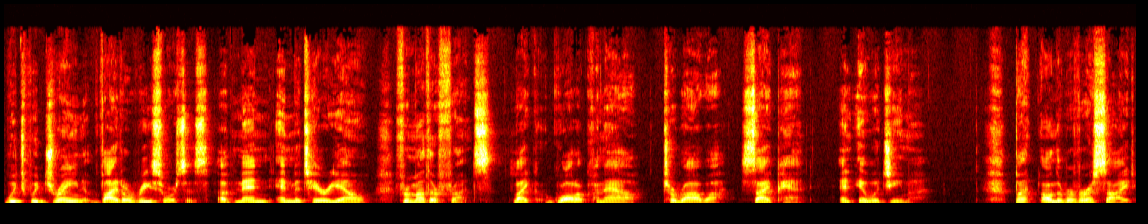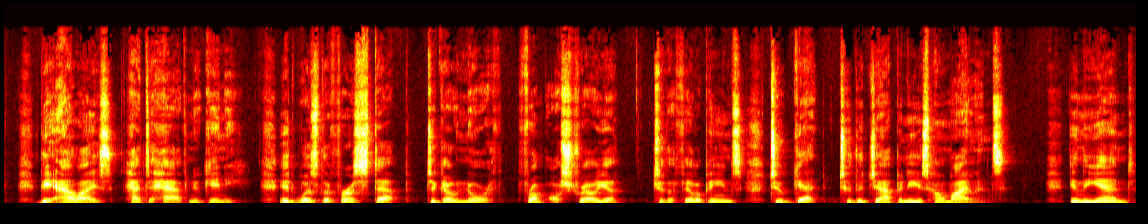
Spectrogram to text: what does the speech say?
which would drain vital resources of men and materiel from other fronts like Guadalcanal, Tarawa, Saipan, and Iwo Jima. But on the reverse side, the Allies had to have New Guinea. It was the first step to go north from Australia to the Philippines to get to the Japanese home islands. In the end,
